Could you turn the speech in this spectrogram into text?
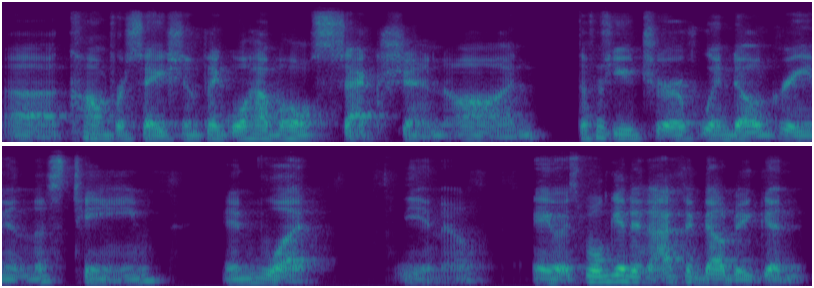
uh, conversation. I think we'll have a whole section on the hmm. future of Wendell Green and this team and what you know. Anyways, we'll get in. I think that'll be a good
